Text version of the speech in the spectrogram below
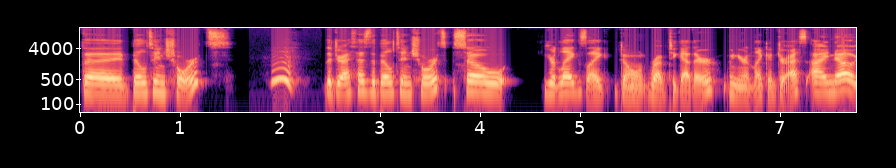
the built-in shorts. Hmm. The dress has the built-in shorts, so your legs like don't rub together when you're in like a dress. I know,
